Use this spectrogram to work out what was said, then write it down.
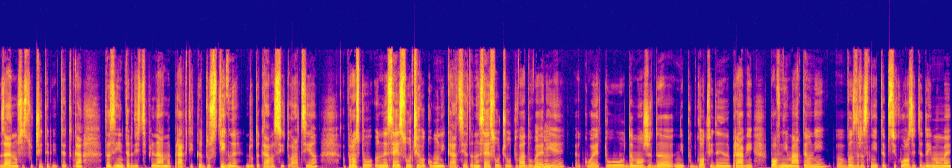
заедно с учителите, така тази интердисциплинарна практика достигне до такава ситуация, просто не се е случила комуникацията, не се е случило това доверие, mm-hmm което да може да ни подготви, да ни направи по-внимателни възрастните, психолозите, да имаме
